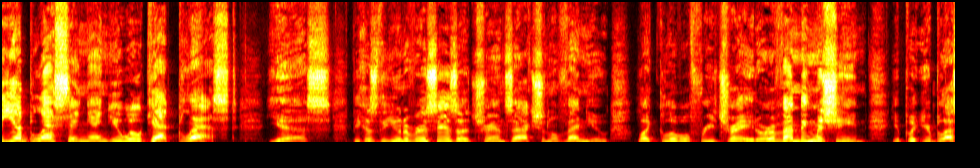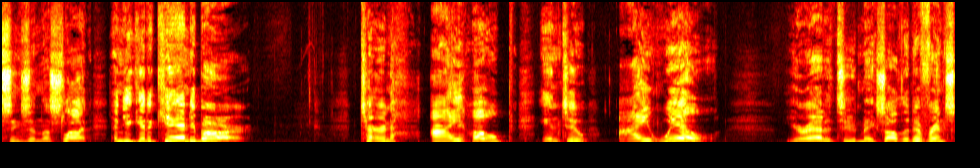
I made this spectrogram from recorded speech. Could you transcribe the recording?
Be a blessing, and you will get blessed. Yes, because the universe is a transactional venue, like global free trade or a vending machine. You put your blessings in the slot, and you get a candy bar. Turn I hope into I will. Your attitude makes all the difference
